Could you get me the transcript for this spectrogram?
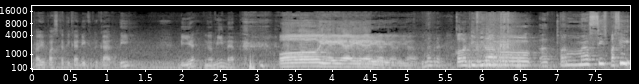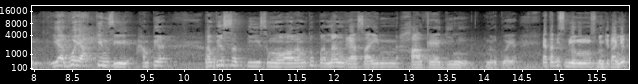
Tapi pas ketika didekati, dia nggak minat. Oh iya iya iya iya iya. iya. Benar benar. Kalau dibilang eh, pernah sih pasti, ya gue yakin sih hampir hampir seti semua orang tuh pernah ngerasain hal kayak gini menurut gue ya. Eh tapi sebelum sebelum kita lanjut,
